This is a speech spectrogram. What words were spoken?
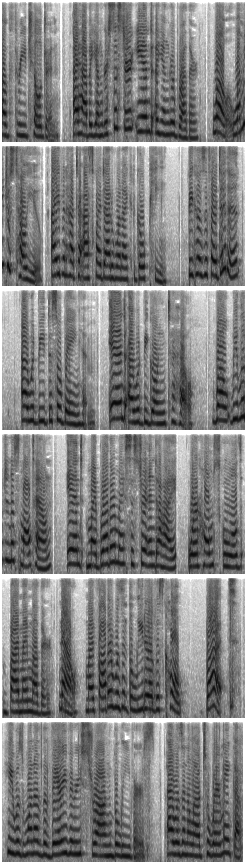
of three children. I have a younger sister and a younger brother. Well, let me just tell you, I even had to ask my dad when I could go pee. Because if I didn't, I would be disobeying him. And I would be going to hell. Well, we lived in a small town, and my brother, my sister, and I were homeschooled by my mother. Now, my father wasn't the leader of this cult, but he was one of the very, very strong believers. I wasn't allowed to wear makeup,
